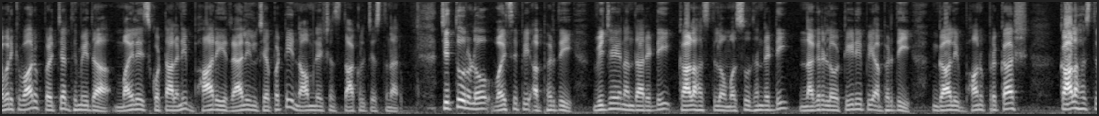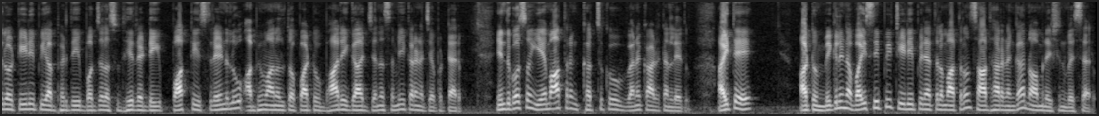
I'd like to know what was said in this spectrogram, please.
ఎవరికి వారు ప్రత్యర్థి మీద మైలేజ్ కొట్టాలని భారీ ర్యాలీలు చేపట్టి నామినేషన్స్ దాఖలు చేస్తున్నారు. చిత్తూరులో వైసీపీ అభ్యర్థి విజయనందారెడ్డి కాళహస్తిలో మసూదన్ రెడ్డి నగరిలో టీడీపీ అభ్యర్థి గాలి భానుప్రకాష్ కాళహస్తిలో టీడీపీ అభ్యర్థి బొజ్జల సుధీర్ రెడ్డి పార్టీ శ్రేణులు అభిమానులతో పాటు భారీగా జన సమీకరణ చేపట్టారు. ఇందుకోసం ఏమాత్రం ఖర్చుకు వెనకాడటం లేదు. అయితే అటు మిగిలిన వైసీపీ టీడీపీ నేతలు మాత్రం సాధారణంగా నామినేషన్ వేశారు.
